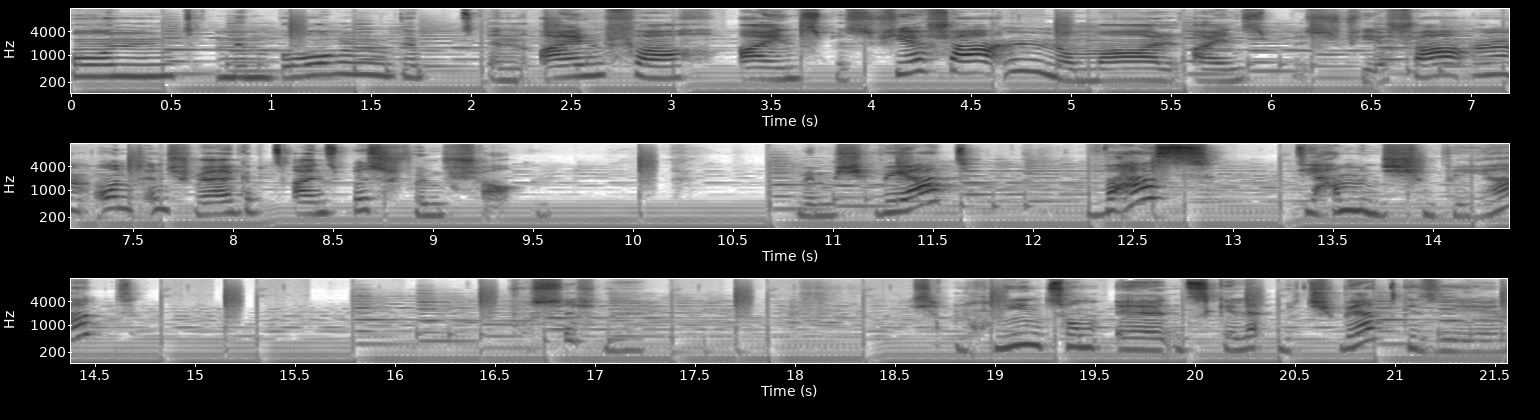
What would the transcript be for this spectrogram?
Und mit dem Bogen gibt es in einfach 1 bis 4 Schaden, normal 1 bis 4 Schaden und in schwer gibt es 1 bis 5 Schaden. Mit dem Schwert? Was? Die haben ein Schwert? Wusste ich nicht. Ich habe noch nie ein, Zum äh, ein Skelett mit Schwert gesehen.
